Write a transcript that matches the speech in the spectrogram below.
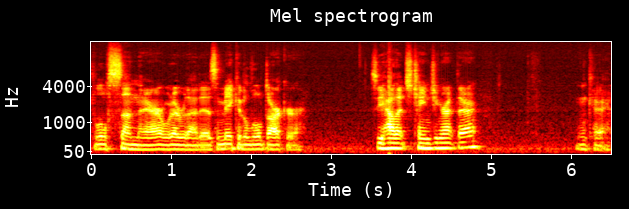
the little sun there, whatever that is, and make it a little darker. See how that's changing right there? Okay.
